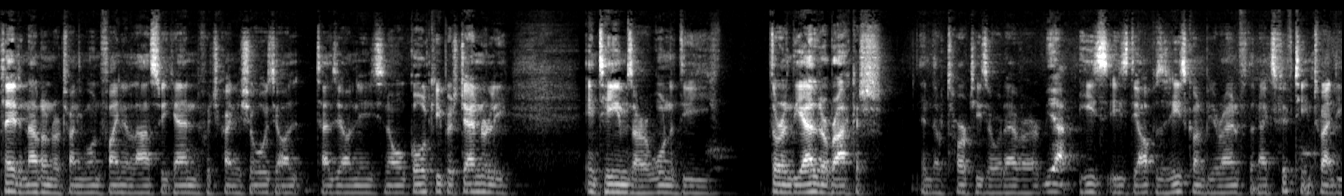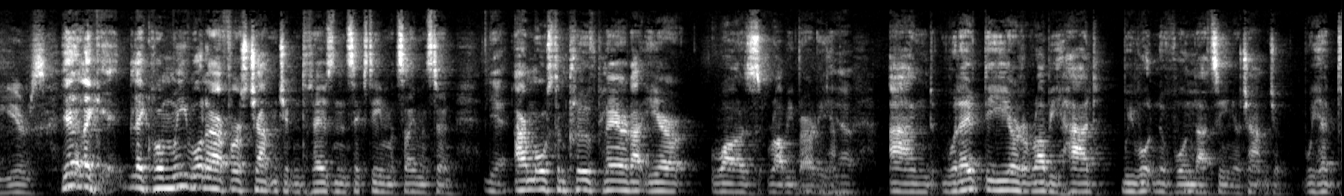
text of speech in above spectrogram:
played in that under twenty one final last weekend, which kind of shows you all tells you all you need to know. Goalkeepers generally in teams are one of the they're in the elder bracket in their thirties or whatever. Yeah. He's he's the opposite. He's gonna be around for the next 15, 20 years. Yeah, like like when we won our first championship in 2016 with Simonstown, Yeah. our most improved player that year was Robbie Birmingham. Yeah. And without the year that Robbie had, we wouldn't have won that senior championship. We had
